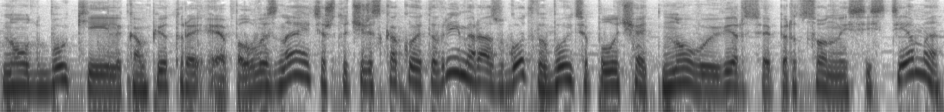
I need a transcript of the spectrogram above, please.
ноутбуки или компьютеры Apple, вы знаете, что через какое-то время, раз в год, вы будете получать новую версию операционной системы,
